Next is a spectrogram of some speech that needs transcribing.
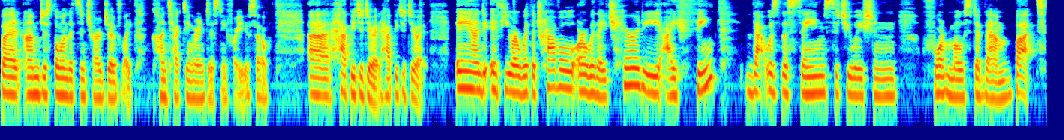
but I'm just the one that's in charge of like contacting Run Disney for you. So uh, happy to do it. Happy to do it. And if you are with a travel or with a charity, I think that was the same situation for most of them. But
